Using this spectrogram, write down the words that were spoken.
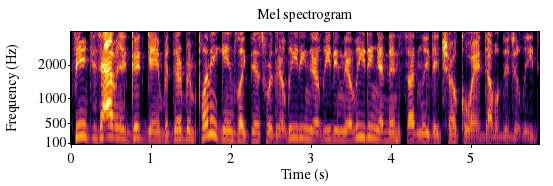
Phoenix is having a good game, but there have been plenty of games like this where they're leading, they're leading, they're leading, and then suddenly they choke away a double digit lead.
